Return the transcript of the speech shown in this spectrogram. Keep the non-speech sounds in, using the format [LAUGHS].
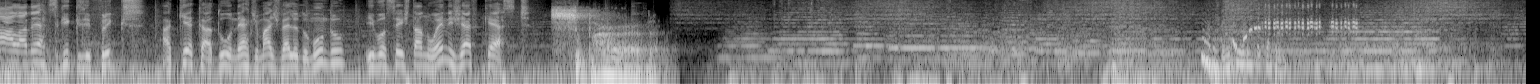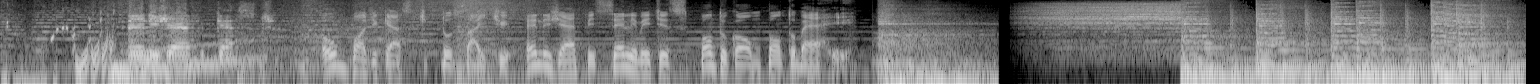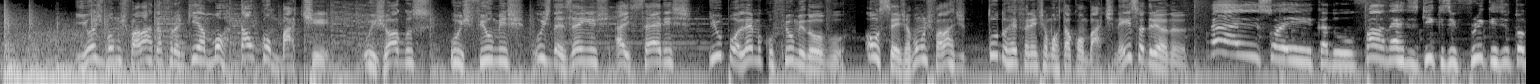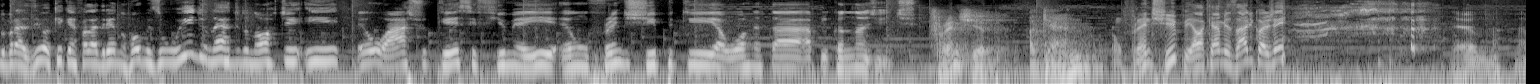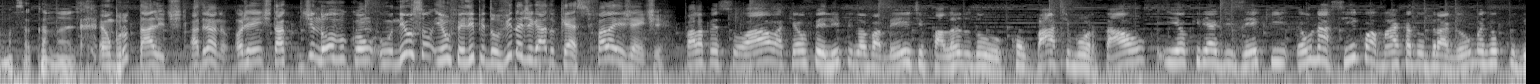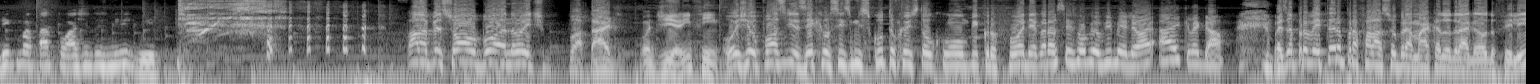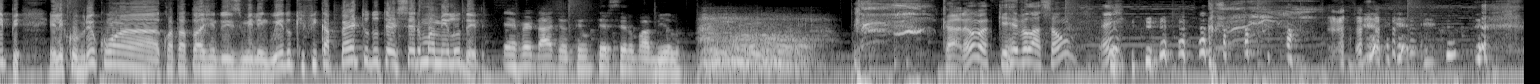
Fala, nerds, geeks e freaks. Aqui é Cadu, o nerd mais velho do mundo, e você está no NGF Cast. Superb. NGF Cast. Um podcast do site ngfsemlimites.com.br. E hoje vamos falar da franquia Mortal Kombat. Os jogos, os filmes, os desenhos, as séries e o polêmico filme novo. Ou seja, vamos falar de tudo referente a Mortal Kombat, não é isso, Adriano? É isso aí, Cadu. Fala nerds, geeks e freaks de todo o Brasil. Aqui quem fala é Adriano Holmes, o índio nerd do norte. E eu acho que esse filme aí é um friendship que a Warner tá aplicando na gente. Friendship? Again? Um friendship? Ela quer amizade com a gente? [LAUGHS] É uma, é uma sacanagem. É um brutality. Adriano, hoje a gente tá de novo com o Nilson e o Felipe do Vida de Gado Cast. Fala aí, gente. Fala pessoal, aqui é o Felipe novamente falando do combate mortal. E eu queria dizer que eu nasci com a marca do dragão, mas eu cobri com uma tatuagem dos milinguidos. Fala pessoal, boa noite, boa tarde, bom dia, enfim. Hoje eu posso dizer que vocês me escutam que eu estou com um microfone, agora vocês vão me ouvir melhor. Ai, que legal. Mas aproveitando para falar sobre a marca do dragão do Felipe, ele cobriu com a, com a tatuagem do esmilinguido que fica perto do terceiro mamilo dele. É verdade, eu tenho um terceiro mamilo. Caramba, que revelação, hein? [LAUGHS]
